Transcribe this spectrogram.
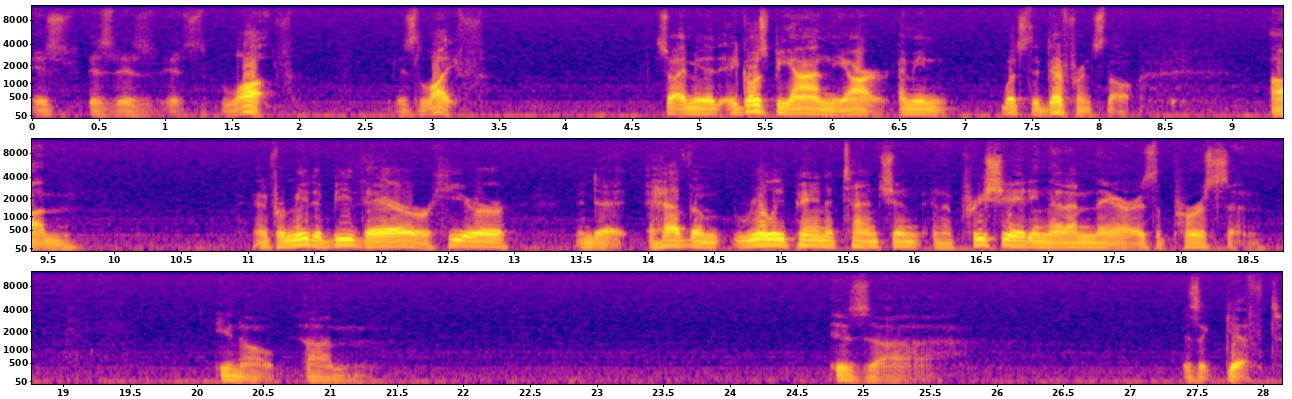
is is is is love is life. So i mean it, it goes beyond the art. I mean what's the difference though? Um and for me to be there or here and to have them really paying attention and appreciating that i'm there as a person you know um is uh, is a gift,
